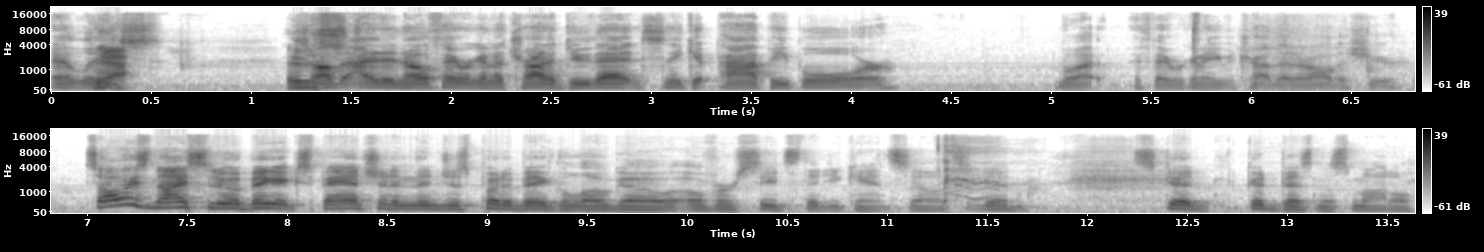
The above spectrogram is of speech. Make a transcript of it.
at least. Yeah. so I, I, didn't know if they were going to try to do that and sneak it past people or what if they were going to even try that at all this year. It's always nice to do a big expansion and then just put a big logo over seats that you can't sell. It's a good, it's good, good business model.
